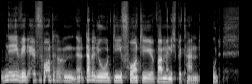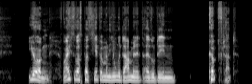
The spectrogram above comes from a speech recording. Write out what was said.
Nee, WD40, äh, WD40 war mir nicht bekannt. Gut. Jürgen, weißt du, was passiert, wenn man die junge Dame also den köpft hat?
